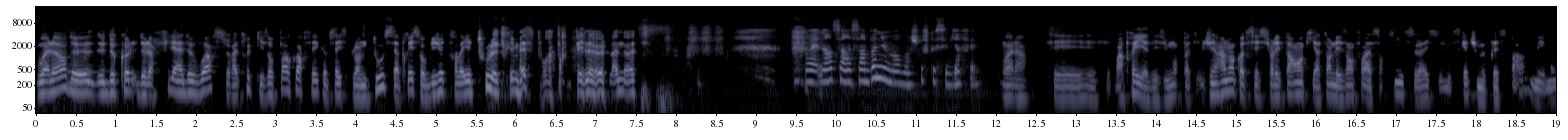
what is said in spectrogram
Ou alors de, Mhm. de, de, coll- de leur filer un devoir sur un truc qu'ils ont pas encore fait. Comme ça, ils se plantent tous et après, ils sont obligés de travailler tout le trimestre pour rattraper le, la note. Ouais, non, c'est un, c'est un bon humour. Moi, je trouve que c'est bien fait. Voilà. C'est bon, après il y a des humours pas généralement quand c'est sur les parents qui attendent les enfants à la sortie, ceux-là les sketchs me plaisent pas, mais bon.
